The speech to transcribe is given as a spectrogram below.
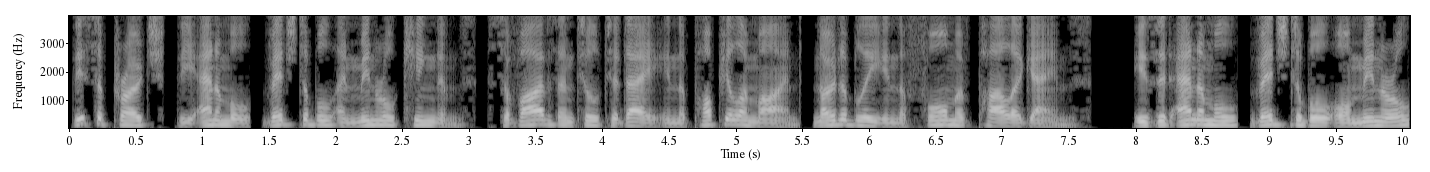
This approach, the animal, vegetable and mineral kingdoms, survives until today in the popular mind, notably in the form of parlor games. Is it animal, vegetable or mineral?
